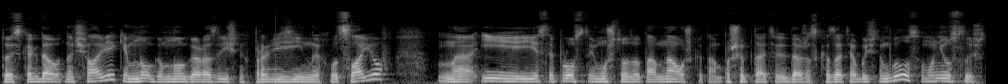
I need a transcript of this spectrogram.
То есть когда вот на человеке много-много различных прорезинных вот слоев, и если просто ему что-то там на ушко там, пошептать или даже сказать обычным голосом, он не услышит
